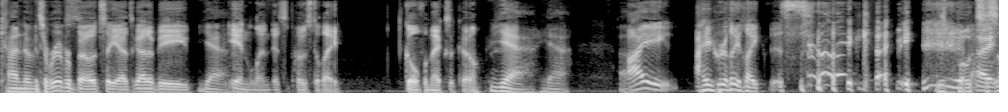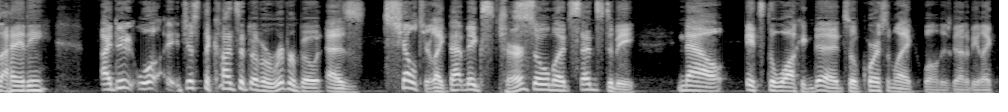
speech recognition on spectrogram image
kind of. It's a riverboat, so yeah, it's got to be Yeah. inland as opposed to like Gulf of Mexico. Yeah, yeah. I I really like this. like, I mean, This boat society. I do well. Just the concept of a riverboat as shelter, like that makes Sure. so much sense to me. Now it's The Walking Dead, so of course I'm like, well, there's got to be like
